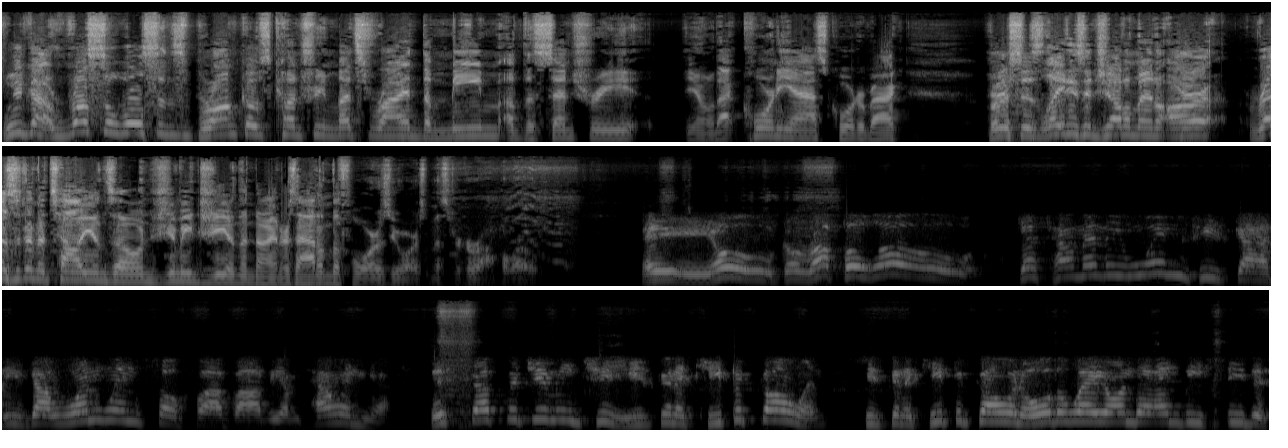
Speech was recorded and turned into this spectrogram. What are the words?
we've got Russell Wilson's Broncos country. Let's ride the meme of the century. You know, that corny ass quarterback versus, ladies and gentlemen, our resident Italian zone, Jimmy G and the Niners. Adam, the floor is yours, Mr. Garoppolo. Hey yo, Garoppolo. Guess how many wins he's got? He's got one win so far, Bobby. I'm telling you. This stuff for Jimmy G, he's going to keep it going. He's going to keep it going all the way on to NBC this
